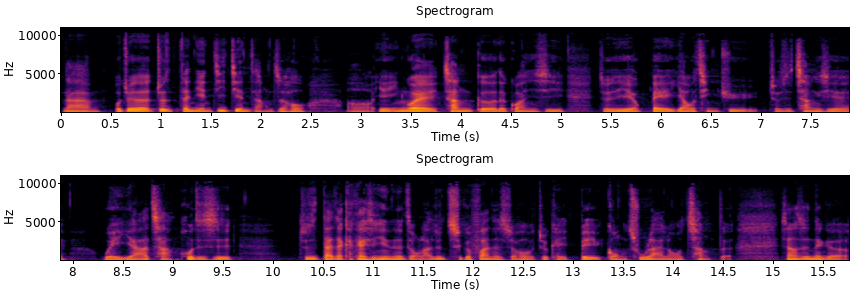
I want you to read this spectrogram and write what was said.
那我觉得就是在年纪渐长之后。呃，也因为唱歌的关系，就是也有被邀请去，就是唱一些尾牙场，或者是就是大家开开心心的那种啦，就吃个饭的时候就可以被拱出来，然后唱的，像是那个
